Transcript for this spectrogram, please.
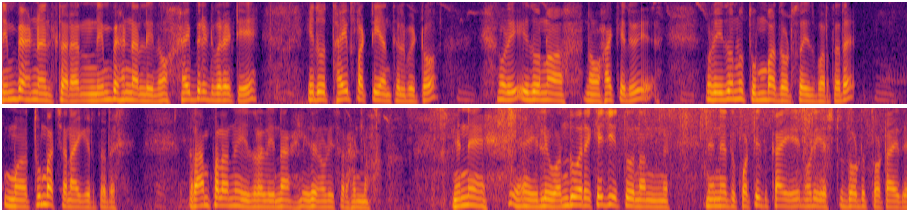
ನಿಂಬೆಹಣ್ಣು ಹೇಳ್ತಾರೆ ನಿಂಬೆಹಣ್ಣಲ್ಲಿನೂ ಹೈಬ್ರಿಡ್ ವೆರೈಟಿ. ಇದು ಥೈ ಪಟ್ಟಿ ಅಂತ ಹೇಳ್ಬಿಟ್ಟು ನೋಡಿ ಇದನ್ನು ನಾವು ಹಾಕಿದ್ವಿ. ನೋಡಿ ಇದನ್ನು ತುಂಬ ದೊಡ್ಡ ಸೈಜ್ ಬರ್ತದೆ. ಮ, ತುಂಬ ಚೆನ್ನಾಗಿರ್ತದೆ. ರಾಮ್ಫಲನೂ ಇದರಲ್ಲಿನ ಇದೆ ನೋಡಿ ಸರ್ ಹಣ್ಣು. ನಿನ್ನೆ ಇಲ್ಲಿ ಒಂದೂವರೆ ಕೆ ಜಿ ಇತ್ತು ನನ್ನ ನಿನ್ನೆದು ಕೊಟ್ಟಿದ್ದ ಕಾಯಿ ನೋಡಿ ಎಷ್ಟು ದೊಡ್ಡ ತೋಟ ಇದೆ.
